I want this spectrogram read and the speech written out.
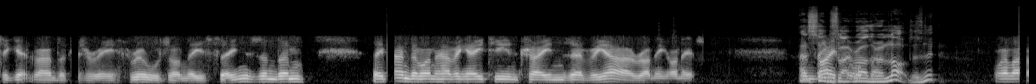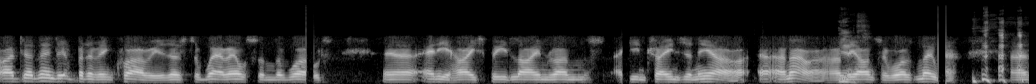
to get round the treasury rules on these things, and um, they planned them on having 18 trains every hour running on it. That And seems I like rather that- a lot, doesn't it? Well, I, I did a bit of inquiry as to where else in the world uh, any high-speed line runs 18 trains in the hour, uh, an hour, and the answer was nowhere. uh,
